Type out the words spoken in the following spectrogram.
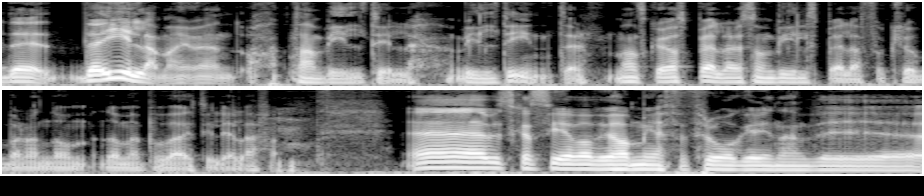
det, det gillar man ju ändå, att han vill till, vill till Inter. Man ska ju ha spelare som vill spela för klubbarna de, de är på väg till i alla fall. Eh, vi ska se vad vi har mer för frågor innan vi eh,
